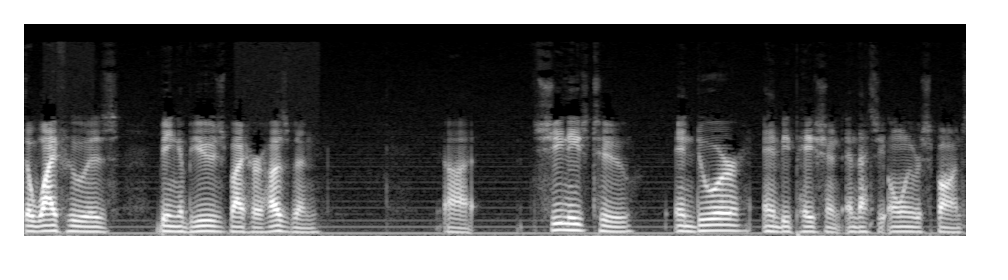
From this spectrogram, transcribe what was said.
the wife who is being abused by her husband, uh, she needs to endure and be patient, and that's the only response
